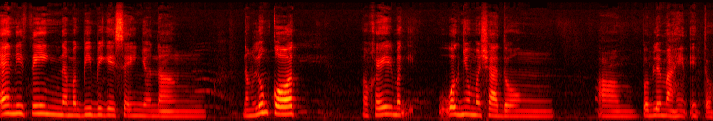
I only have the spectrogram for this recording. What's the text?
anything na magbibigay sa inyo ng ng lungkot, okay, mag wag niyo masyadong um, problemahin ito.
